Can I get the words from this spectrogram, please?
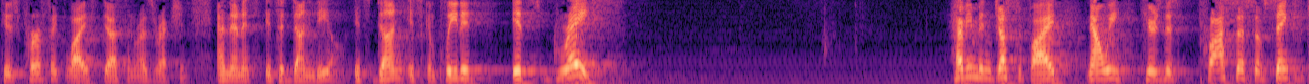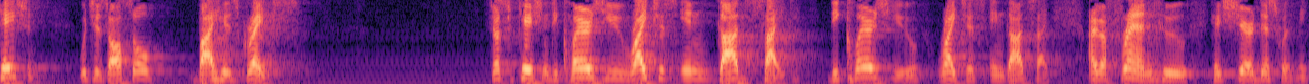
His perfect life, death, and resurrection. And then it's, it's a done deal. It's done, it's completed, it's grace. having been justified, now we, here's this process of sanctification, which is also by His grace. Justification declares you righteous in God's sight. Declares you righteous in God's sight. I have a friend who has shared this with me.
